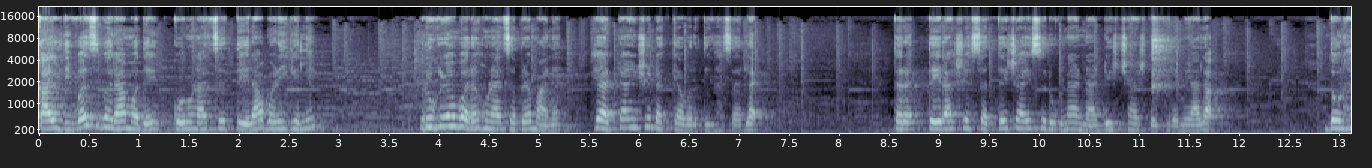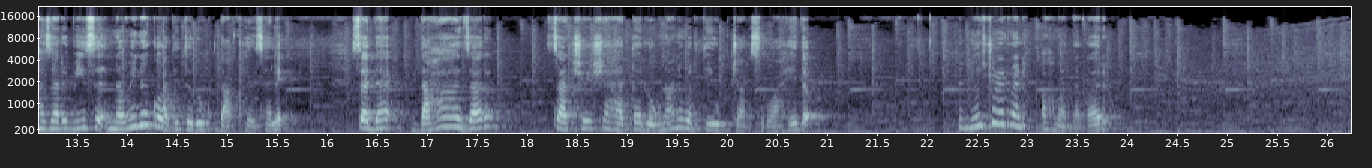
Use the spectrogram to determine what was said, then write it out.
काल दिवसभरामध्ये कोरोनाचे तेरा बळी गेले. रुग्ण बरं होण्याचं प्रमाण हे अठ्ठ्याऐंशी टक्क्यावरती घसरलं आहे तर तेराशे सत्तेचाळीस रुग्णांना डिस्चार्ज देखील मिळाला. दोन हजार वीस नवीन बाधित रुग्ण दाखल झाले. सध्या दहा हजार सातशे शहात्तर रुग्णांवरती उपचार सुरू आहेत. News today twenty Ahmednagar.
